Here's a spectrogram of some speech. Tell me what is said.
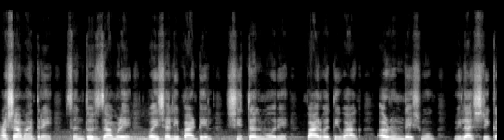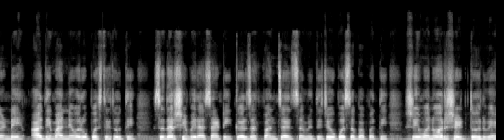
आशा म्हात्रे संतोष जांभळे वैशाली पाटील शीतल मोरे पार्वती वाघ अरुण देशमुख विलास श्रीखंडे आदी मान्यवर उपस्थित होते. सदर शिबिरासाठी कर्जत पंचायत समितीचे उपसभापती श्री मनोहर शेठ तोरवे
